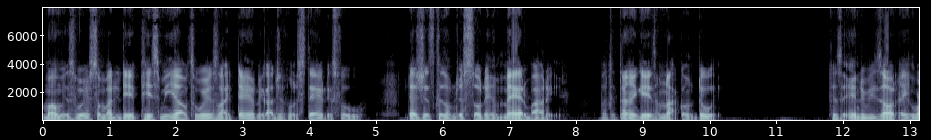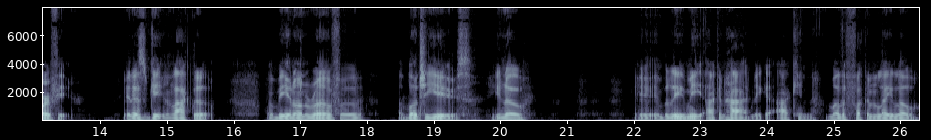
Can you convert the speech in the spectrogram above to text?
moments where somebody did piss me off to where it's like, damn, nigga, I just want to stab this fool. That's just because I'm just so damn mad about it. But the thing is, I'm not to do it. Because the end result ain't worth it. And that's getting locked up or being on the run for a bunch of years, you know. And believe me, I can hide, nigga. I can motherfucking lay low.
